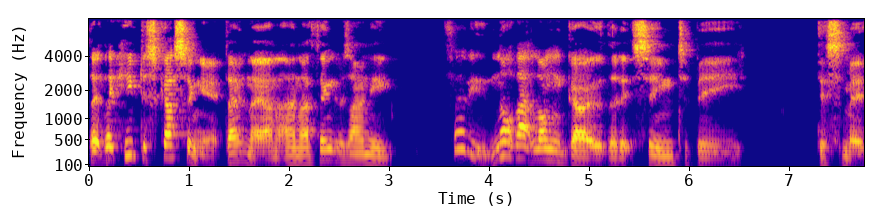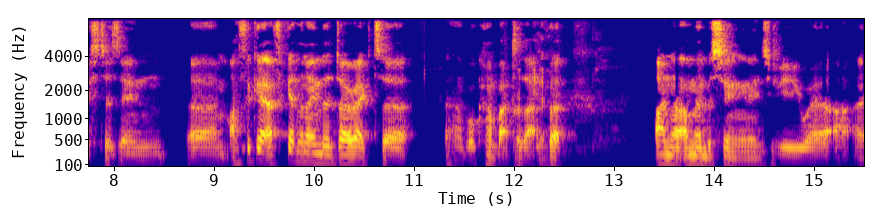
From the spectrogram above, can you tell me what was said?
they, they keep discussing it, don't they? And, and I think it was only fairly not that long ago that it seemed to be dismissed, as in um, I forget I forget the name of the director. Uh, we'll come back to that, yeah. but I, know, I remember seeing an interview where I,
